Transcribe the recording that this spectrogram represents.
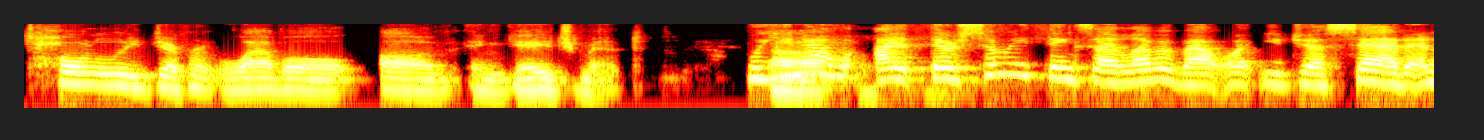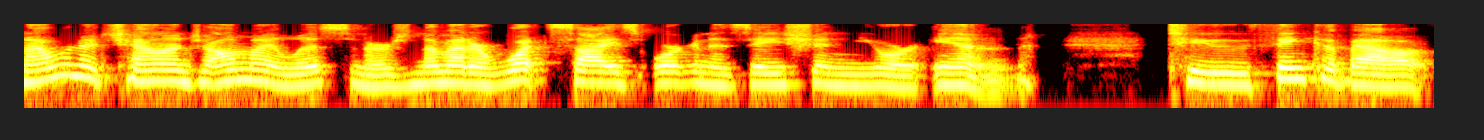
totally different level of engagement. Well, you know, uh, I, there's so many things I love about what you just said, and I want to challenge all my listeners, no matter what size organization you're in, to think about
